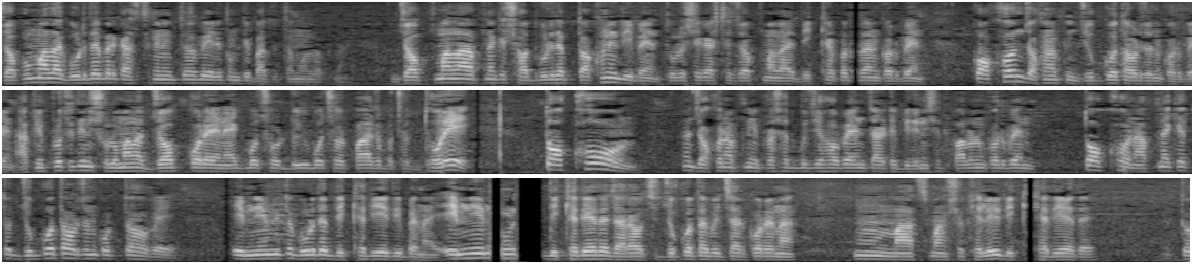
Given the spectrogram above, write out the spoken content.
জপমালা গুরুদেবের কাছ থেকে নিতে হবে, এরকমটি বাধ্যতামূলক না জপমালা আপনাকে সদ্গুরুদেব তখনই দিবেন, তুলসী গাছটা জপমালায় দীক্ষা প্রদান করবেন। কখন? যখন আপনি যোগ্যতা অর্জন করবেন। আপনি প্রতিদিন ষোলোমালা জপ করেন, এক বছর, দুই বছর, পাঁচ বছর ধরে। তখন, যখন আপনি প্রসাদ বুঝি হবেন, চারটি বিধিনিষেধ পালন করবেন, তখন আপনাকে তো যোগ্যতা অর্জন করতে হবে। এমনি এমনি তো গুরুদেব দীক্ষা দিয়ে দিবে না। এমনি এমনি দীক্ষা দিয়ে দেয়, যারা হচ্ছে যোগ্যতা বিচার করে না মাছ, মাংস খেলেই দীক্ষা দিয়ে দেয়। তো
